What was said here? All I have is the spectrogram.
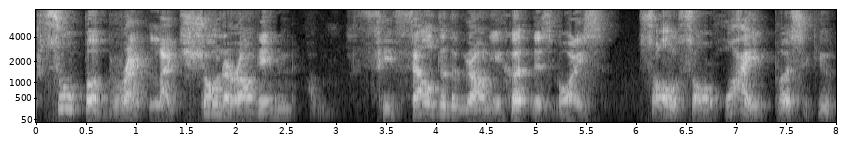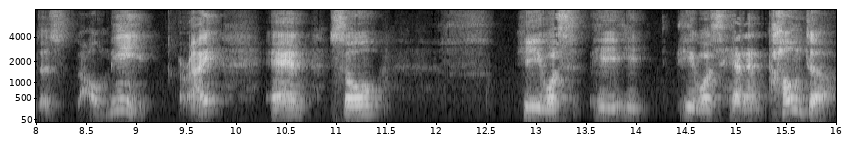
super bright light shone around him. He fell to the ground. He heard this voice, Saul, Saul, why persecutest thou me? All right? And so he was he he he was had an encounter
